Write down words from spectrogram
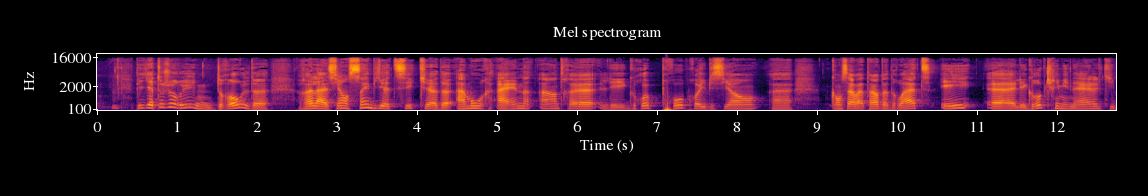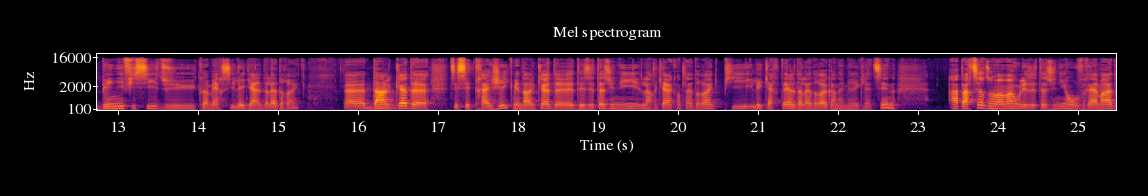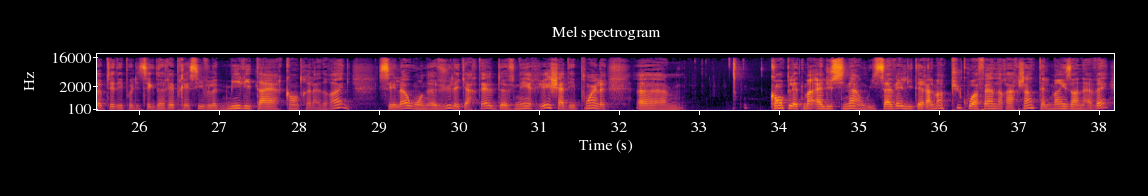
Puis il y a toujours eu une drôle de relation symbiotique de amour-haine entre euh, les groupes pro-prohibition, euh, conservateurs de droite et euh, les groupes criminels qui bénéficient du commerce illégal de la drogue. Euh, dans le mm-hmm. cas de, c'est tragique, mais dans le cas des États-Unis, la guerre contre la drogue, puis les cartels de la drogue en Amérique latine, à partir du moment où les États-Unis ont vraiment adopté des politiques de répressive militaire contre la drogue, c'est là où on a vu les cartels devenir riches à des points euh, complètement hallucinants, où ils savaient littéralement plus quoi faire de leur argent tellement ils en avaient.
